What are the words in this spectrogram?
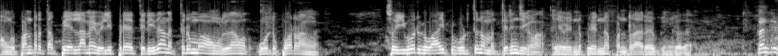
அவங்க பண்ணுற தப்பு எல்லாமே வெளிப்படையாக தெரியுது. ஆனால் திரும்ப அவங்களுக்கு தான் ஓட்டு போடுறாங்க. ஸோ இவருக்கு வாய்ப்பு கொடுத்து நம்ம தெரிஞ்சுக்கலாம். என்ன என்ன பண்ணுறாரு அப்படிங்கிறத. நன்றி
